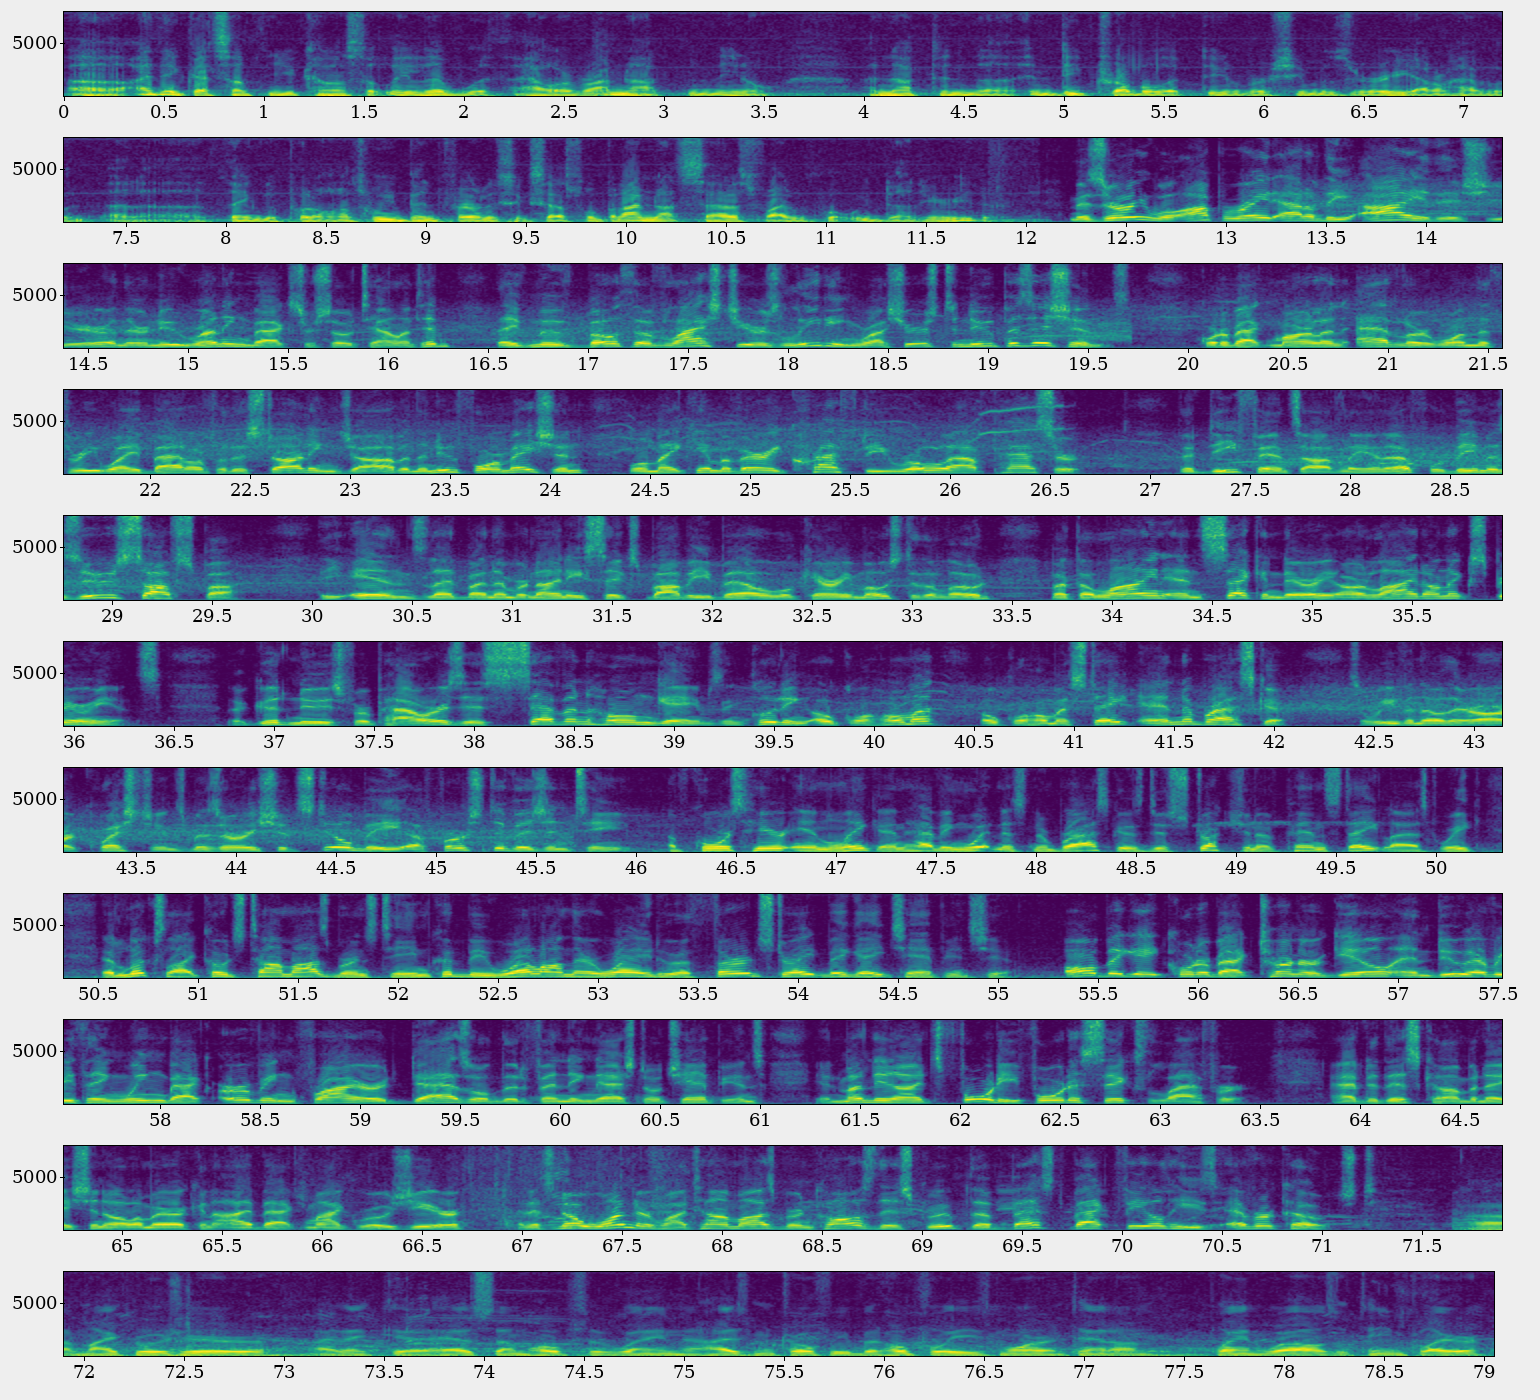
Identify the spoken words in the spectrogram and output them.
uh, I think that's something you constantly live with. However, I'm not, you know, I'm not in, uh, in deep trouble at the University of Missouri. I don't have a, a, a thing to put on us. We've been fairly successful, but I'm not satisfied with what we've done here either. Missouri will operate out of the I this year, and their new running backs are so talented, they've moved both of last year's leading rushers to new positions. Quarterback Marlon Adler won the three-way battle for the starting job, and the new formation will make him a very crafty rollout passer. The defense, oddly enough, will be Mizzou's soft spot. The ends, led by number 96 Bobby Bell, will carry most of the load, but the line and secondary are light on experience. The good news for Powers is seven home games, including Oklahoma, Oklahoma State, and Nebraska. So even though there are questions, Missouri should still be a first division team. Of course, here in Lincoln, having witnessed Nebraska's destruction of Penn State last week, it looks like Coach Tom Osborne's team could be well on their way to a third straight Big Eight championship. All Big Eight quarterback Turner Gill and do everything wingback Irving Fryar dazzled the defending national champions in Monday night's 44-6 laugher. Add to this combination All-American I-back Mike Rozier, and it's no wonder why Tom Osborne calls this group the best backfield he's ever coached. Uh, Mike Rozier, I think, uh, has some hopes of winning the Heisman Trophy, but hopefully he's more intent on playing well as a team player.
